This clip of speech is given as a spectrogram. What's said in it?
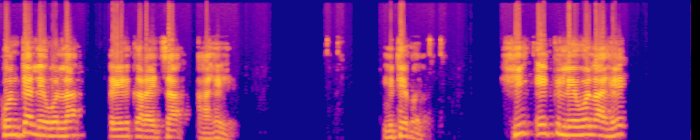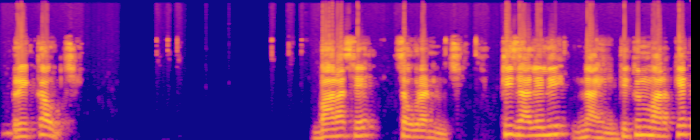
कोणत्या लेवलला ट्रेड करायचा आहे. इथे बघा. ही एक लेवल आहे ब्रेकआउटची बाराशे चौऱ्याण्णवची. ती झालेली नाही. तिथून मार्केट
